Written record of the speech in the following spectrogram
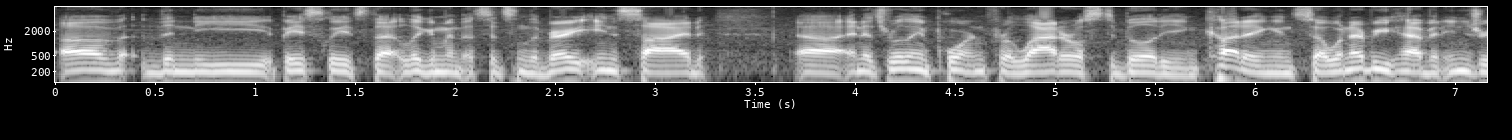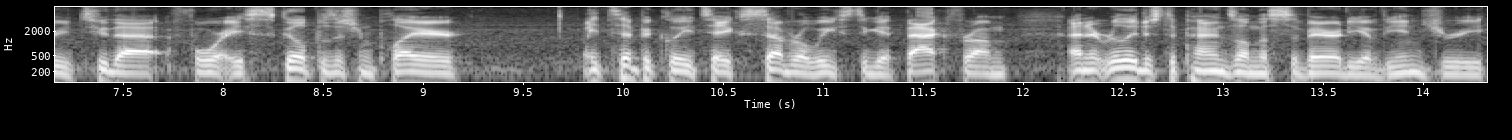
of the knee. Basically, it's that ligament that sits on the very inside. Uh, and it's really important for lateral stability and cutting. And so, whenever you have an injury to that for a skill position player, it typically takes several weeks to get back from, and it really just depends on the severity of the injury.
